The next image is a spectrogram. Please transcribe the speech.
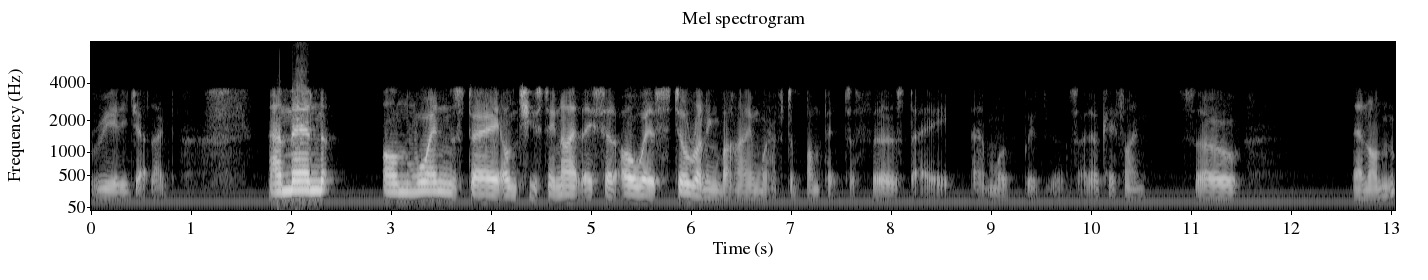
really jet lagged. And then on Wednesday, on Tuesday night, they said, "Oh, we're still running behind. We'll have to bump it to Thursday." And we we said, "Okay, fine." So then on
